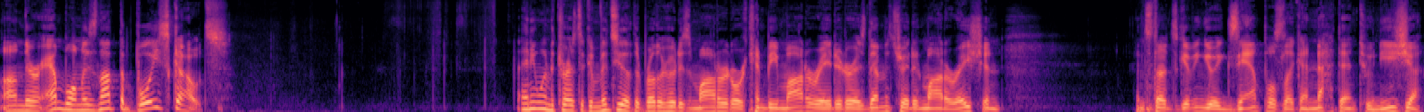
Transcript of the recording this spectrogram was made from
on their emblem is not the Boy Scouts. Anyone who tries to convince you that the Brotherhood is moderate or can be moderated or has demonstrated moderation and starts giving you examples like a Ennahda in Tunisia.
